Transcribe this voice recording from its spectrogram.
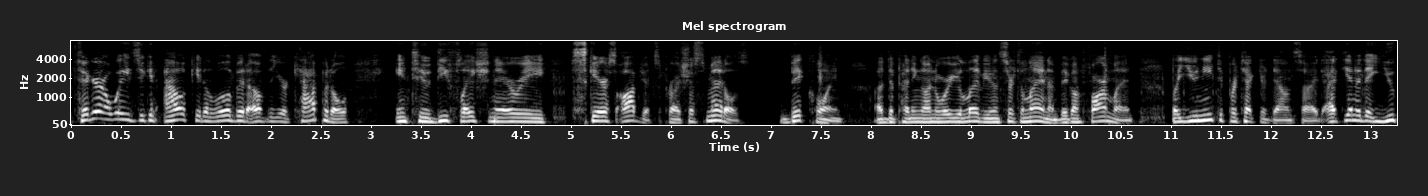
figure out ways you can allocate a little bit of your capital into deflationary scarce objects, precious metals, Bitcoin, uh, depending on where you live, even certain land. I'm big on farmland, but you need to protect your downside. At the end of the day, you,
